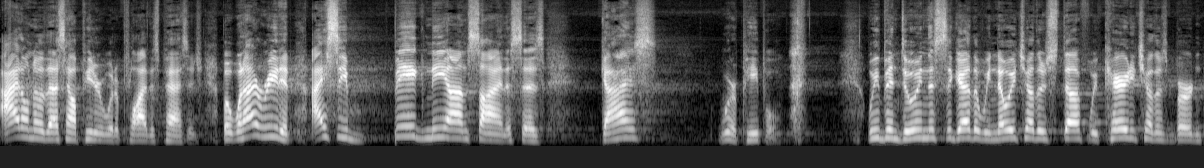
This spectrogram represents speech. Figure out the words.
I don't know that's how Peter would apply this passage. But when I read it, I see big neon sign that says, guys, we're a people. We've been doing this together. We know each other's stuff. We've carried each other's burden.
